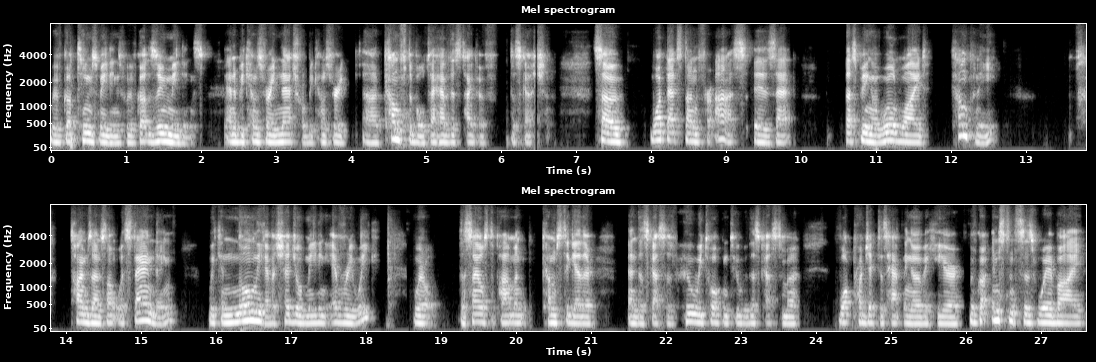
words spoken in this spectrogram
we've got Teams meetings, we've got Zoom meetings, and it becomes very natural, becomes very uh, comfortable to have this type of discussion. So what that's done for us is that us being a worldwide company, time zones notwithstanding, we can normally have a scheduled meeting every week where the sales department comes together and discusses who we're talking to with this customer, what project is happening over here. We've got instances whereby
